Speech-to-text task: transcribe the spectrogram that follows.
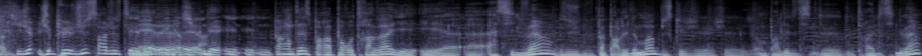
Ah, si je, je peux juste rajouter une, oui, bien sûr. une- une- une parenthèse par rapport au travail et, et à, Sylvain, parce que je ne veux pas parler de moi, puisque je, je- on parlait de, de- du travail de Sylvain.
